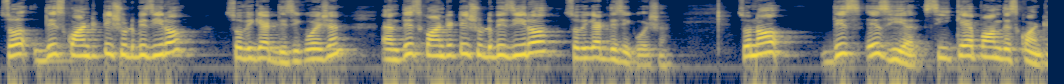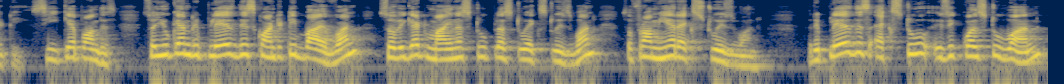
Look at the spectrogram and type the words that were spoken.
so this quantity should be 0 so we get this equation. And this quantity should be 0 so we get this equation. So now this is here ck upon this quantity. Ck upon this. So you can replace this quantity by 1 so we get minus 2 plus 2 x2 is 1 so from here x2 is 1 replace this x2 is equals to 1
